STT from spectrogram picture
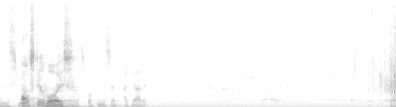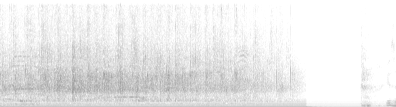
And this small, still voice spoke to me and said, I got him. his,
